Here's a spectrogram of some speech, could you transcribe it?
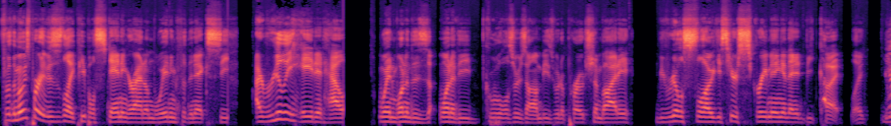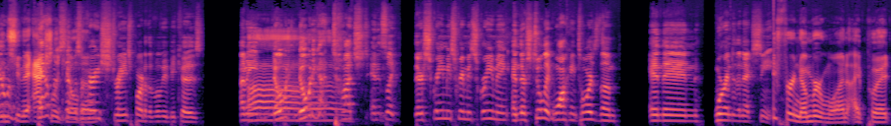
for the most part, it was just like people standing around and waiting for the next scene. I really hated how when one of the z- one of the ghouls or zombies would approach somebody, be real slow. You just hear screaming, and then it'd be cut. Like you yeah, wouldn't was- see them actually was, kill That was them. a very strange part of the movie because, I mean, nobody nobody got Uh. touched, and it's like they're screaming, screaming, screaming, and they're still like walking towards them, and then we're into the next scene. For number one, I put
